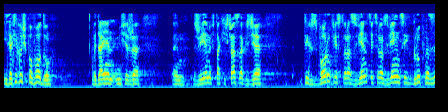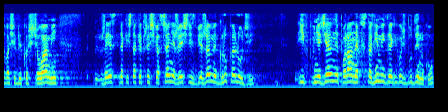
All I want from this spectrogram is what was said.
I z jakiegoś powodu wydaje mi się, że żyjemy w takich czasach, gdzie tych zborów jest coraz więcej, coraz więcej grup nazywa siebie kościołami, że jest jakieś takie przeświadczenie, że jeśli zbierzemy grupę ludzi i w niedzielny poranek wstawimy ich do jakiegoś budynku,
